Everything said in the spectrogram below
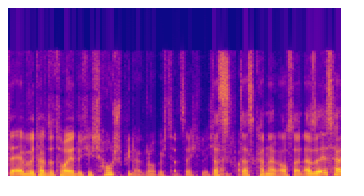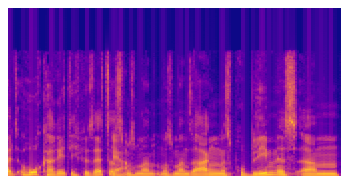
Er wird halt so teuer durch die Schauspieler, glaube ich, tatsächlich. Das, einfach. das kann halt auch sein. Also er ist halt hochkarätig besetzt, das Ja. muss, man, muss man sagen. Das Problem ist, ähm,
